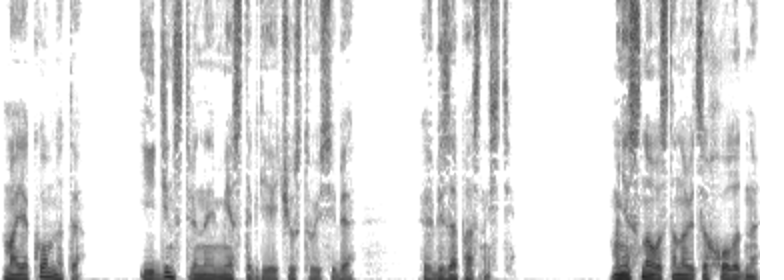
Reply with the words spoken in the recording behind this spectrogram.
Моя комната — единственное место, где я чувствую себя в безопасности. Мне снова становится холодно.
